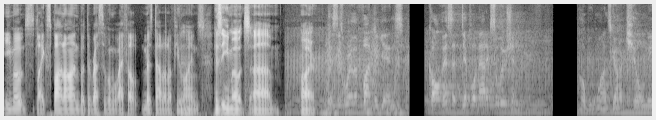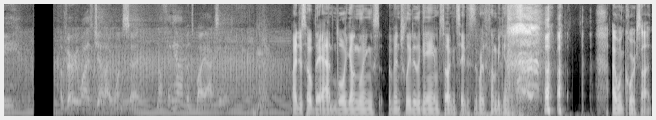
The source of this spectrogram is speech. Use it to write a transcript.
emotes like spot on, but the rest of them I felt missed out on a few Mhm. lines. His emotes um are This is where the fun begins. Call this a diplomatic solution? Obi-Wan's gonna kill me. A very wise Jedi once said, nothing happens by accident. I just hope they add little younglings eventually to the game so I can say this is where the fun begins. I want Coruscant.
